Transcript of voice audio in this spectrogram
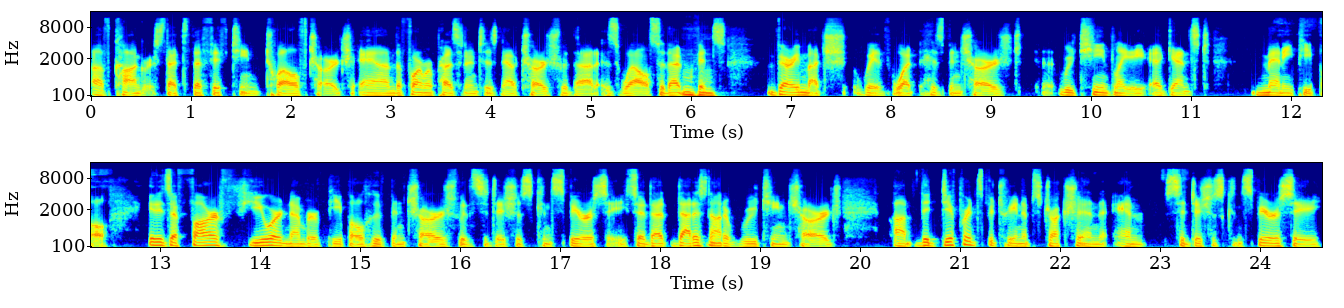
of Congress. That's the 1512 charge. And the former president is now charged with that as well. So that mm-hmm. fits very much with what has been charged uh, routinely against many people. It is a far fewer number of people who've been charged with seditious conspiracy. So that that is not a routine charge. Um, the difference between obstruction and seditious conspiracy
